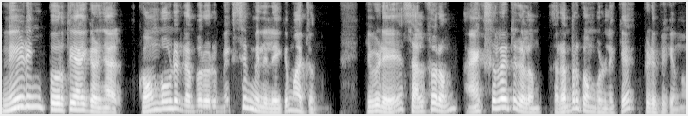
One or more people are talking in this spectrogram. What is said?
നീഡിംഗ് പൂർത്തിയായി കഴിഞ്ഞാൽ കോമ്പൗണ്ട് റബ്ബർ ഒരു മിക്സിംഗ് മില്ലിലേക്ക് മാറ്റുന്നു. ഇവിടെ സൾഫറും ആക്സിഡറ്റുകളും റബ്ബർ കോമ്പൗണ്ടിലേക്ക് പിടിപ്പിക്കുന്നു.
